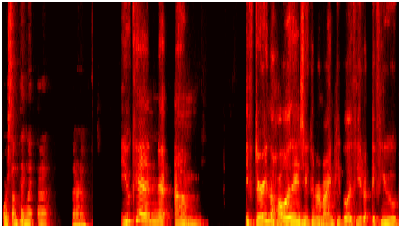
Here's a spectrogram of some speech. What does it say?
or something like that. I don't know. You can, um, if during the holidays, you can remind people if you, if you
